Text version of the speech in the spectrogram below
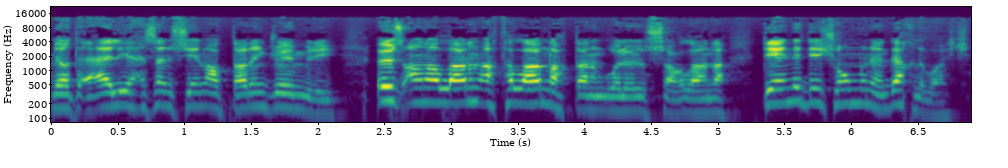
və ya da Əli, Həsən, Hüseyin adlarını görmürük. Öz anaların, ataların adlarını qoyuyor uşaqlarına. Deyəndə deyir ki, onun nə dəxli var ki?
